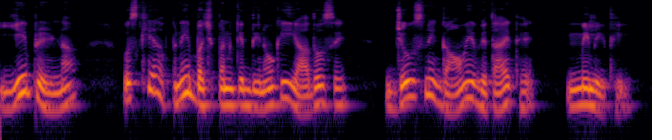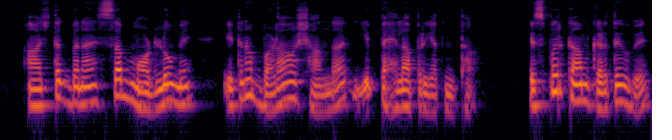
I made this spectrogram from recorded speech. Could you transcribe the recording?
ये प्रेरणा उसके अपने बचपन के दिनों की यादों से, जो उसने गाँव में बिताए थे, मिली थी। आज तक बनाए सब मॉडलों में इतना बड़ा और शानदार ये पहला प्रयत्न था। इस पर काम करते हुए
